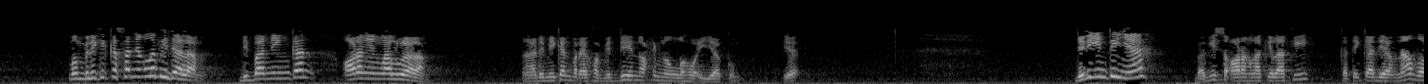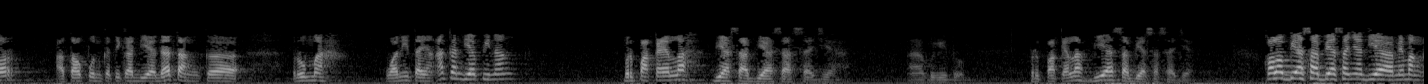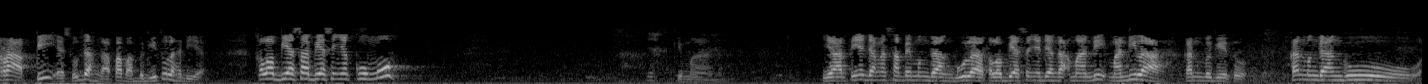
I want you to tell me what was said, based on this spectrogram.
memiliki kesan yang lebih dalam dibandingkan orang yang lalu lalang. Nah, demikian para ikhwatiddin rahimallahu wa iyyakum. Ya. Jadi intinya bagi seorang laki-laki ketika dia menazar ataupun ketika dia datang ke rumah wanita yang akan dia pinang berpakailah biasa-biasa saja. Nah, begitu. Berpakailah biasa-biasa saja. Kalau biasa-biasanya dia memang rapi, ya sudah nggak apa-apa, begitulah dia. Kalau biasa-biasanya kumuh, ya gimana? Ya artinya jangan sampai mengganggu lah. Kalau biasanya dia nggak mandi, mandilah, kan begitu. Kan mengganggu,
